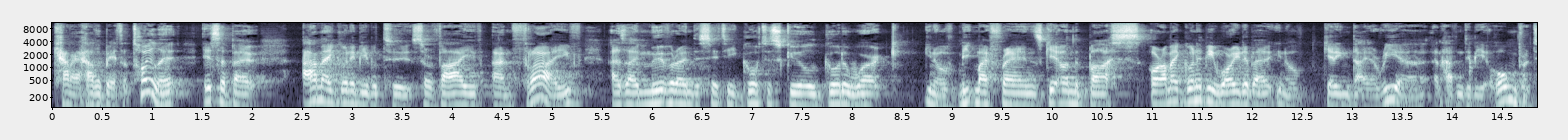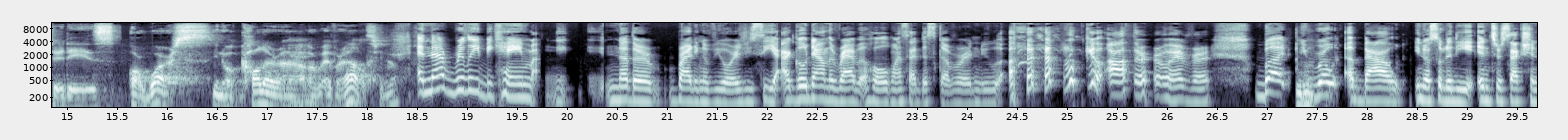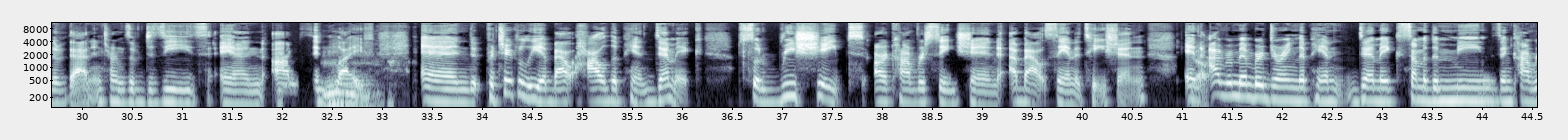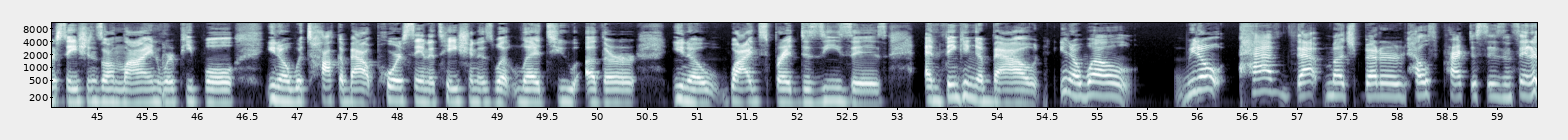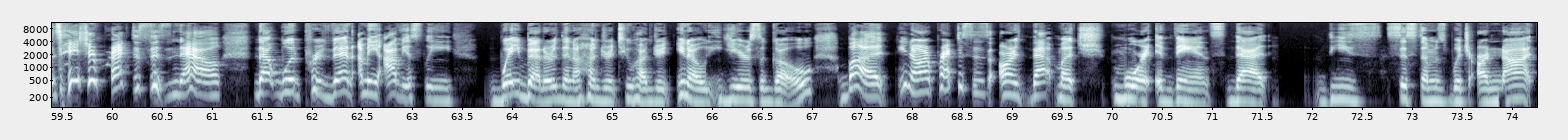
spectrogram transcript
can I have a better toilet? It's about am I going to be able to survive and thrive as I move around the city, go to school, go to work, you know, meet my friends, get on the bus, or am I going to be worried about, you know, getting diarrhea and having to be at home for two days or worse, you know, cholera or whatever else, you know? And that really became another writing of yours. You see, I go down the rabbit hole once I discover a new author or whatever. But you mm-hmm. wrote about, you know, sort of the intersection of that in terms of disease and um, city mm. life, and particularly about how the pandemic sort of reshaped our conversation about sanitation. And yeah. I remember during the pandemic, some of the memes and conversations online where people, you know, would talk about poor sanitation as what led to other, you know, widespread diseases and thinking about, you know, well, we don't have that much better health practices and sanitation practices now that would prevent i mean obviously way better than 100 200 you know years ago. But you know our practices aren't that much more advanced that these systems which are not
